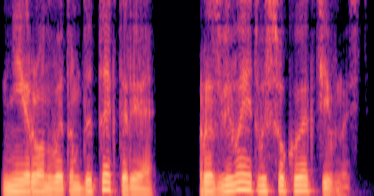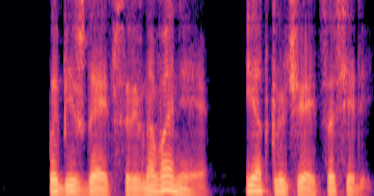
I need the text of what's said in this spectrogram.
нейрон в этом детекторе развивает высокую активность, побеждает в соревновании и отключает соседей.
